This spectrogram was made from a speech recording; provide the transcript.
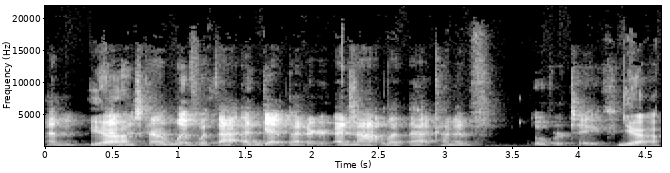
and Yeah. and just kind of live with that and get better and not let that kind of overtake Yeah.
